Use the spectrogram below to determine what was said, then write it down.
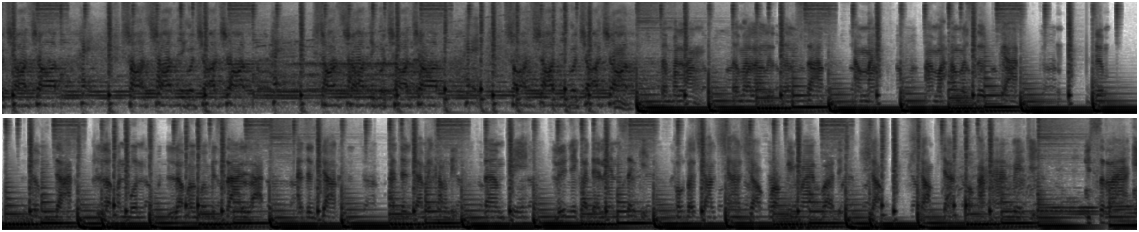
กว่าช็อตช็อตเฮ้ช็อตช็อตยิ่งกว่าช็อตช็อตเฮ้ช็อตช็อตยิ่งกว่าช็อตช็อตเฮ้ช็อตช็อตยิ่งกว่าช็อตช็อตเติมพลังเติมพลังหรือเติมซับเอามาเอามาเอามาซึบกัดดื่มดื่มจัดเลิกมันมุนเลิกมันมุนเป็นสายลัดอาจารย์จัดอาจารย์จัดไม่คำดิเติมทีหรือยังก็ได้เล่นสกิพวกเราช็อตชาช็อก rocking my body ช็อ สลาเอ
